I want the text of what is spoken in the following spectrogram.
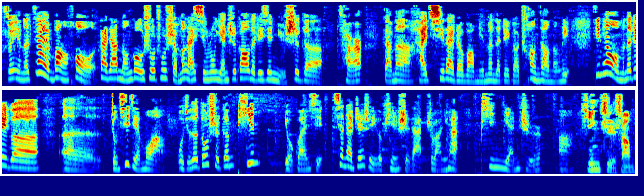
所以呢，再往后，大家能够说出什么来形容颜值高的这些女士的词儿，咱们还期待着网民们的这个创造能力。今天我们的这个呃整期节目啊，我觉得都是跟拼有关系。现在真是一个拼时代，是吧？你看。拼颜值啊，拼智商，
